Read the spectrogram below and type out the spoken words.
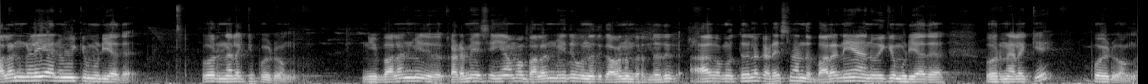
பலன்களையே அனுபவிக்க முடியாத ஒரு நிலைக்கு போயிடுவாங்க. நீ பலன் மீது கடமையை செய்யாமல் பலன் மீது உனது கவனம் இருந்தது ஆக மொத்தத்தில் கடைசியில் அந்த பலனையே அனுபவிக்க முடியாத ஒரு நிலைக்கு போயிடுவாங்க.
